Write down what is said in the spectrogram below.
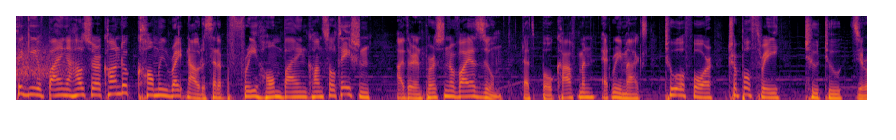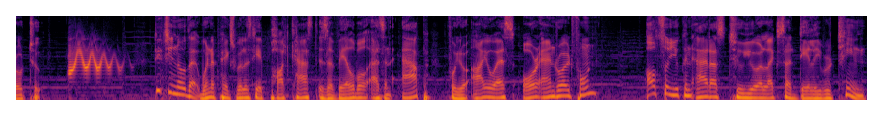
Thinking of buying a house or a condo? Call me right now to set up a free home buying consultation, either in person or via Zoom. That's Bo Kauffmann at Remax 204 333 2202. Did you know that Winnipeg's Real Estate Podcast is available as an app for your iOS or Android phone? Also, you can add us to your Alexa daily routine.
